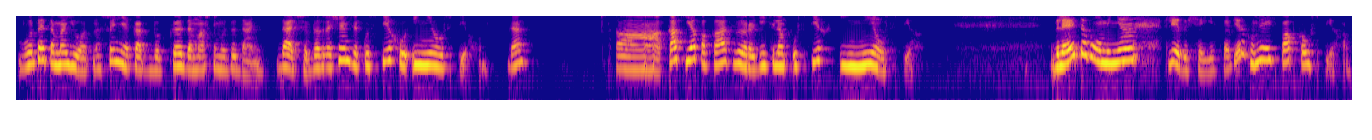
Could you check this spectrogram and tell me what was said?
вот это мое отношение как бы к домашнему заданию. Дальше, возвращаемся к успеху и неуспеху. Да? А, как я показываю родителям успех и неуспех. Для этого у меня следующее есть. Во-первых, у меня есть папка успеха.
